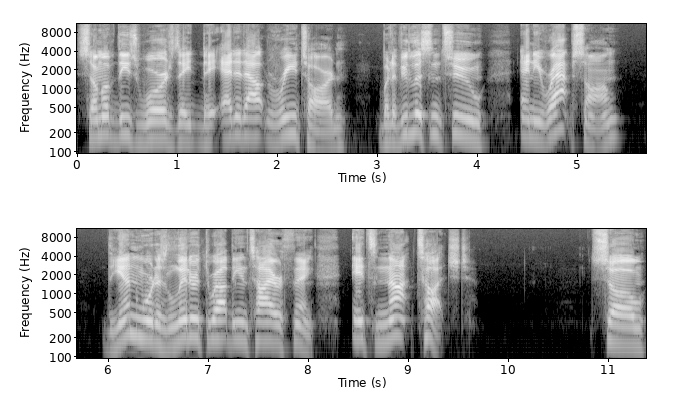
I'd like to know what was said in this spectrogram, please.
some of these words, they, they edit out retard. But if you listen to any rap song, the N word is littered throughout the entire thing. It's not touched. So,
